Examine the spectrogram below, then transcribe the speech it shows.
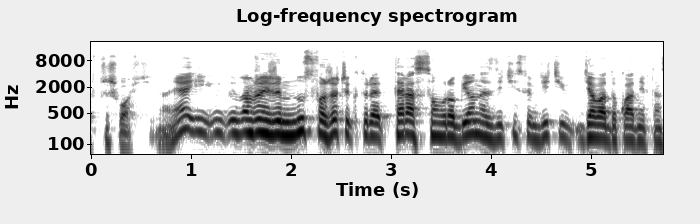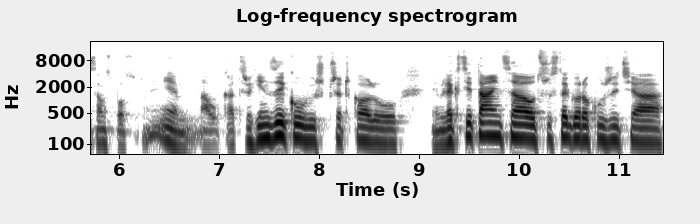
w przyszłości. No nie? I mam wrażenie, że mnóstwo rzeczy, które teraz są robione z dzieciństwem dzieci, działa dokładnie w ten sam sposób. No nie, nie wiem, nauka trzech języków już w przedszkolu, wiem, lekcje tańca od szóstego roku życia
